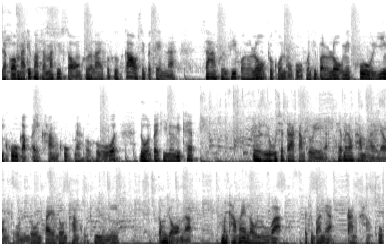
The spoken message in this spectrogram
แล้วก็มาที่ความสามารถที่ 2 คืออะไรก็คือ 90%นะสร้างพื้นที่ปรโลกทุกคนโอ้โหพื้นที่ปรโลกนี่คู่ยิ่งคู่กับไอ้ขังคุกนะโอ้โหโดนไปทีนึงนี่แทบเออรู้ชะตากรรมตัวเองอะแทบไม่ต้องทำอะไรแล้วนะทุกคนโดนไปโดนขังคุกทีนึงนี่ต้องยอมแล้ว มันทำให้เรารู้ว่าปัจจุบันเนี่ยการขังคุก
